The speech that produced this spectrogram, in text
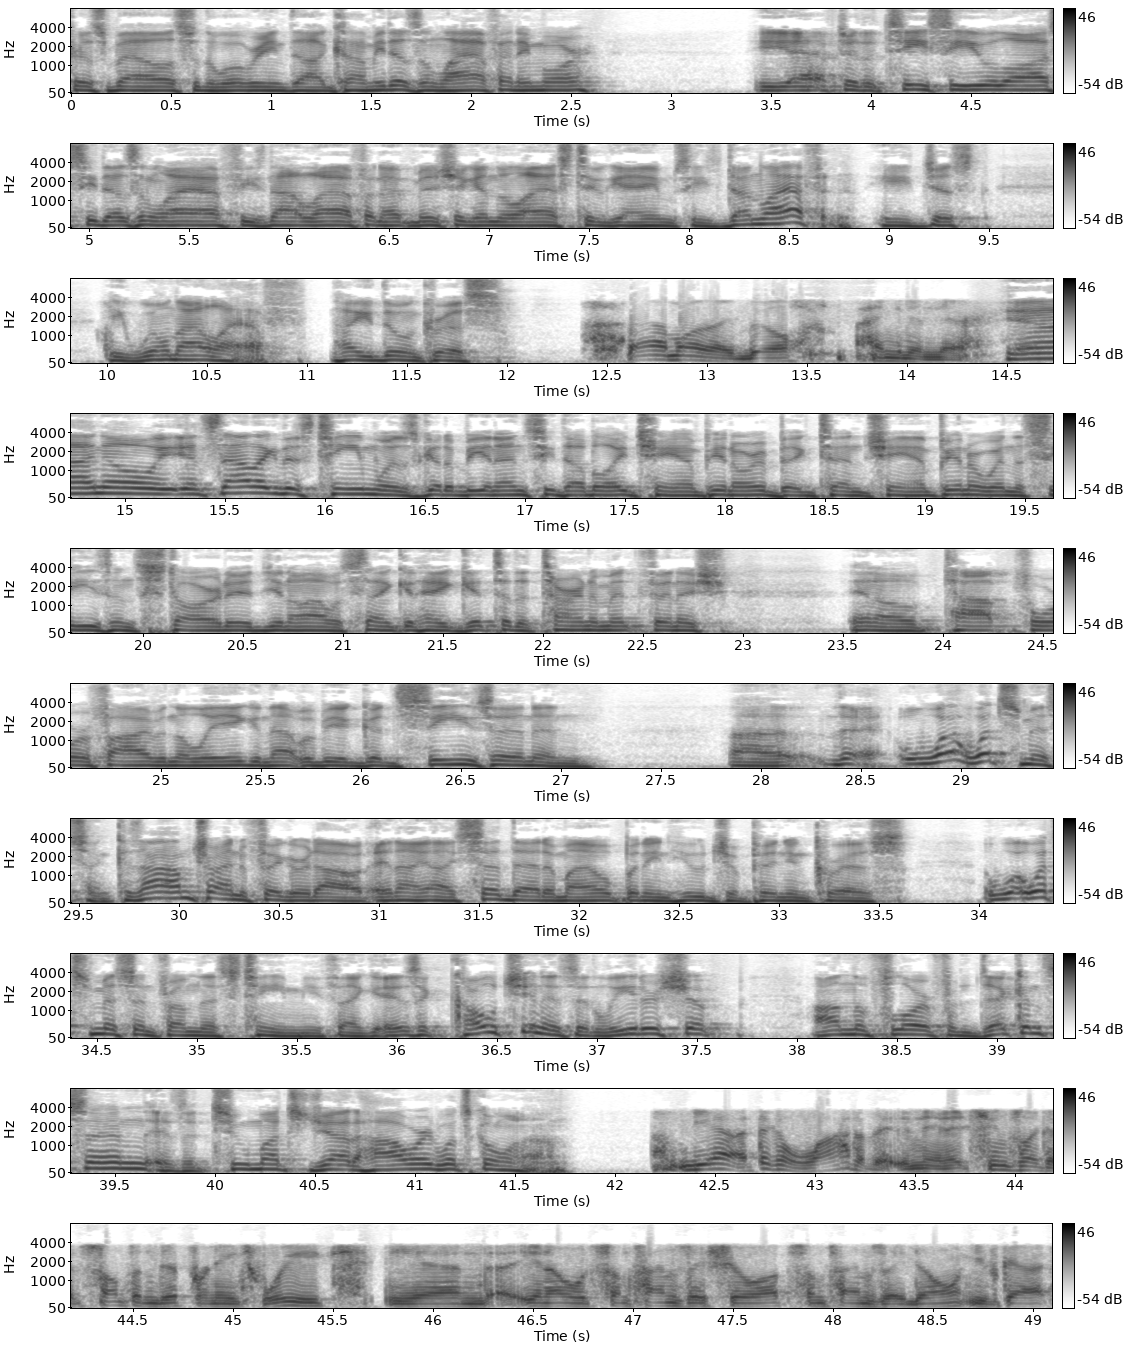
Chris Balas from the Wolverine.com. He doesn't laugh anymore. He after the TCU loss, he doesn't laugh. He's not laughing at Michigan the last two games. He's done laughing. He just he will not laugh. How you doing, Chris? I'm all right, Bill. Hanging in there. Yeah, I know. It's not like this team was going to be an NCAA champion or a Big Ten champion or when the season started. You know, I was thinking, hey, get to the tournament, finish, you know, top four or five in the league, and that would be a good season. And uh, the, what, what's missing? Because I'm trying to figure it out. And I, I, said that in my opening huge opinion, Chris. What, what's missing from this team, you think? Is it coaching? Is it leadership on the floor from Dickinson? Is it too much Jett Howard? What's going on? Yeah, I think a lot of it, and it seems like it's something different each week. And uh, you know, sometimes they show up, sometimes they don't. You've got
